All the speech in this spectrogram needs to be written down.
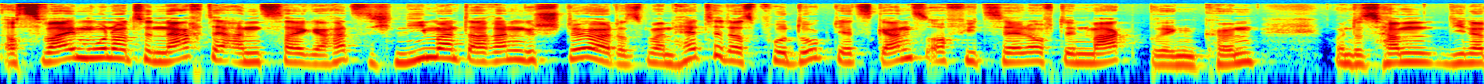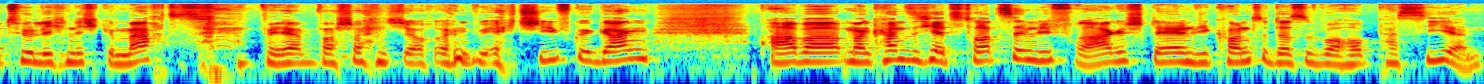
auch zwei Monate nach der Anzeige hat sich sich niemand daran gestört. Also man hätte das Produkt jetzt ganz offiziell auf den Markt bringen können. Und das haben die natürlich nicht gemacht. Das wäre wahrscheinlich auch irgendwie echt schief gegangen. Aber man kann sich jetzt trotzdem die Frage stellen, wie konnte das überhaupt passieren?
